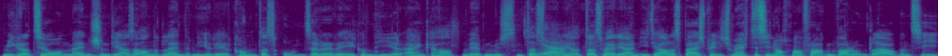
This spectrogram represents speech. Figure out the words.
Migration Menschen, die aus anderen Ländern hierher kommen, dass unsere Regeln hier eingehalten werden müssen. Das ja. wäre ja, das wäre ja ein ideales Beispiel. Ich möchte Sie noch mal fragen, warum glauben Sie,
